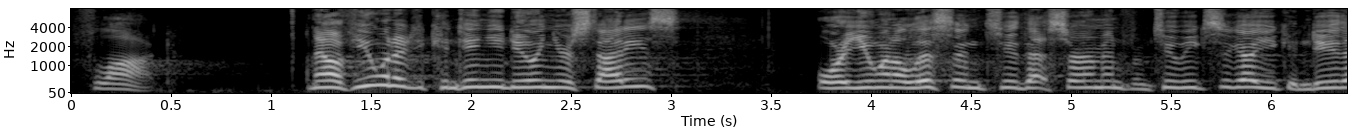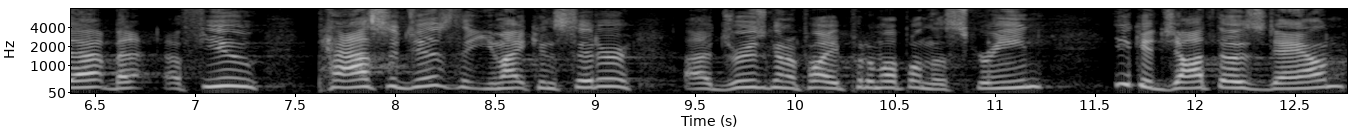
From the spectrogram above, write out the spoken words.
flock. Now, if you wanted to continue doing your studies, or you want to listen to that sermon from two weeks ago, you can do that. But a few passages that you might consider, uh, Drew's going to probably put them up on the screen. You could jot those down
